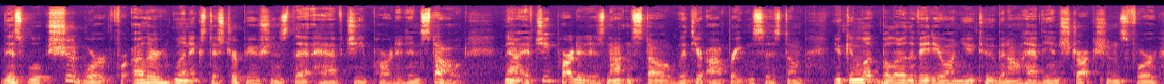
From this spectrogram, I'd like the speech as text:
This will, should work for other Linux distributions that have gparted installed. Now if gparted is not installed with your operating system, you can look below the video on YouTube and I'll have the instructions for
